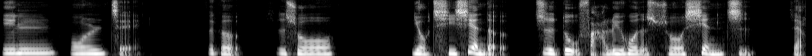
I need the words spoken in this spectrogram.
il o r e 这个是说有期限的制度、法律，或者是说限制这样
